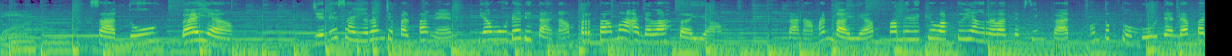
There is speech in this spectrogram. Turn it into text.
one. 1. Bayam Jenis sayuran cepat panen yang mudah ditanam pertama adalah bayam. Tanaman bayam memiliki waktu yang relatif singkat untuk tumbuh dan dapat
